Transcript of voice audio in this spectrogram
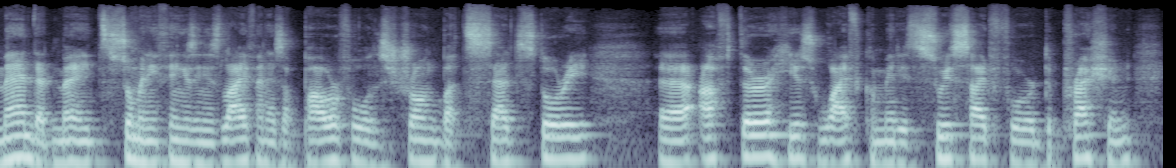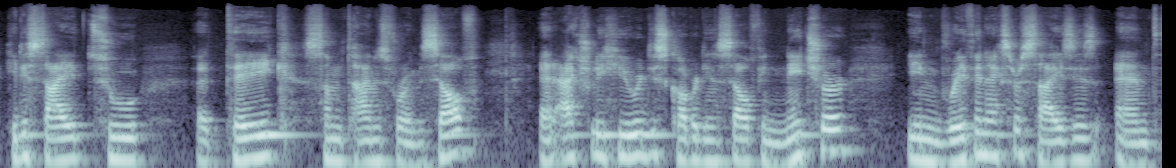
man that made so many things in his life and has a powerful and strong but sad story. Uh, after his wife committed suicide for depression, he decided to uh, take some times for himself and actually he rediscovered himself in nature in breathing exercises and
